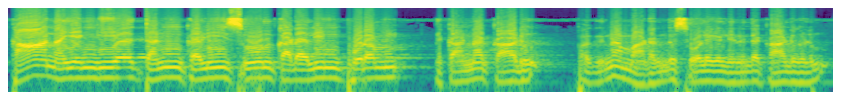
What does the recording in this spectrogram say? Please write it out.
கான் அயங்கிய தன் களி சூழ் கடலின் புறம் இந்த கான்னா காடு. பார்த்தீங்கன்னா நம்ம அடர்ந்த சோலைகள் நிறைந்த காடுகளும்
